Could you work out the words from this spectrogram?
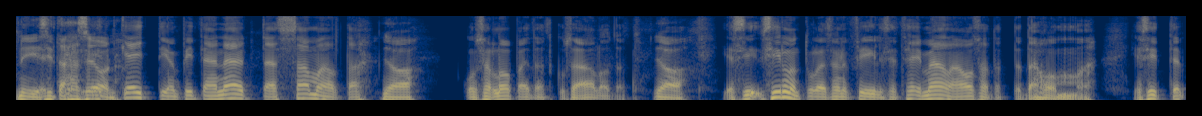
Niin, Et- sitähän et- se on. Keittiön pitää näyttää samalta, Joo. Kun sä lopetat, kun sä aloitat. Joo. Ja si- silloin tulee sellainen fiilis, että hei, mä alan osata tätä hommaa. Ja sitten,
